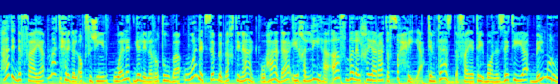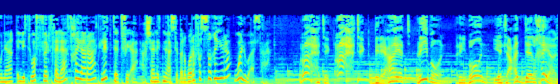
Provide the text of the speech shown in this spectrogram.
هذه الدفاية ما تحرق الأكسجين ولا تقلل الرطوبة ولا تسبب اختناق وهذا يخليها أفضل الخيارات الصحية. تمتاز دفاية ريبون الزيتية بالمرونة اللي توفر ثلاث خيارات للتدفئة عشان تناسب الغرف الصغيرة والواسعة. راحتك. راحتك. برعاية ريبون. ريبون يتعدى الخيال.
